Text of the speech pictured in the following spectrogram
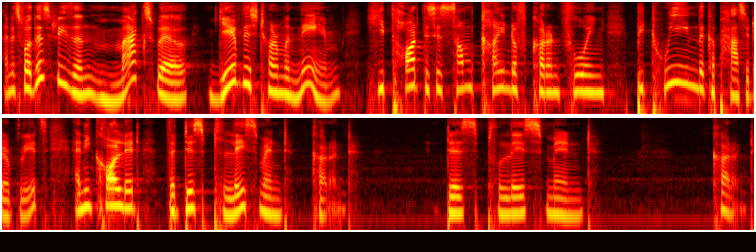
And it's for this reason Maxwell gave this term a name. He thought this is some kind of current flowing between the capacitor plates and he called it the displacement current. Displacement current.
